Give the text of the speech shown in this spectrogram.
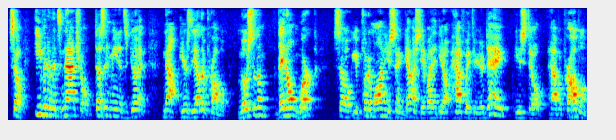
So even if it's natural, doesn't mean it's good. Now, here's the other problem. Most of them, they don't work. So you put them on and you're saying, gosh, yeah, by you know halfway through your day, you still have a problem.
